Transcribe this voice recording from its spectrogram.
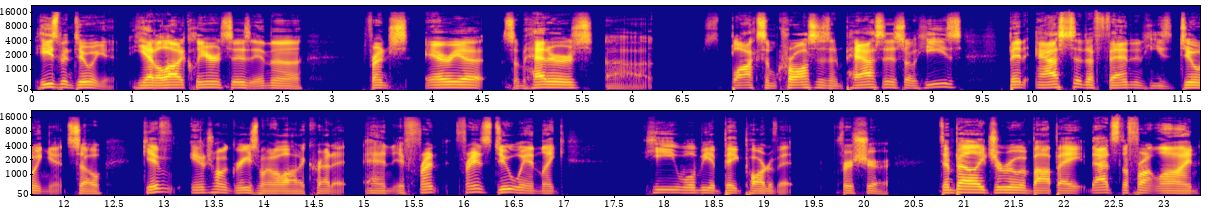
he's been doing it. He had a lot of clearances in the French area, some headers, uh, blocked some crosses and passes. So he's been asked to defend and he's doing it. So give Antoine Griezmann a lot of credit. And if France do win, like he will be a big part of it for sure. Dembele, Giroud, Mbappe, that's the front line.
